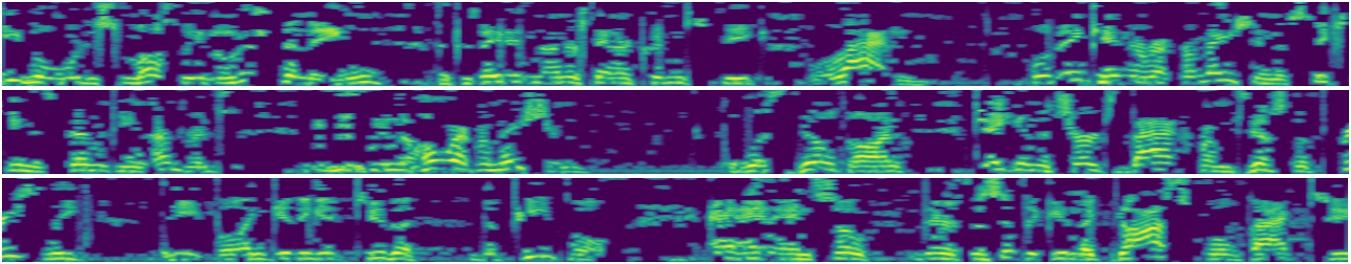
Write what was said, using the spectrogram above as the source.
people were just mostly listening because they didn't understand or couldn't speak Latin. Well, then came the Reformation, the 16 and 1700s. the whole Reformation was built on taking the church back from just the priestly people and getting it to the, the people. And, and so there's the simply getting the gospel back to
